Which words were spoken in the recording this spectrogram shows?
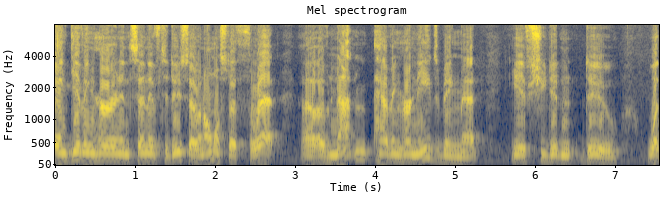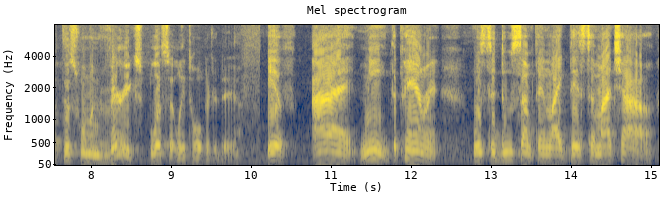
and giving her an incentive to do so, and almost a threat uh, of not having her needs being met if she didn't do what this woman very explicitly told her to do. if I, me, the parent, was to do something like this to my child,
